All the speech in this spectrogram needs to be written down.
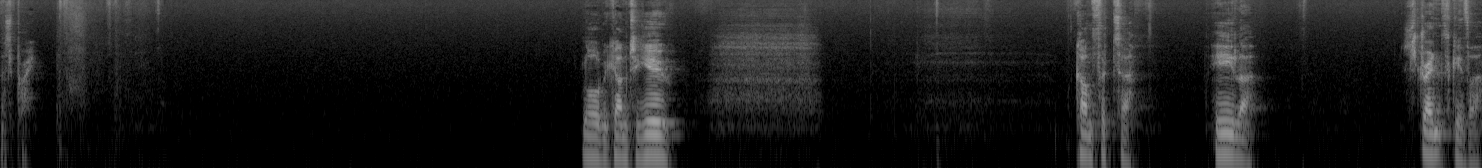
Let's pray. Lord, we come to you, comforter, healer strength giver.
